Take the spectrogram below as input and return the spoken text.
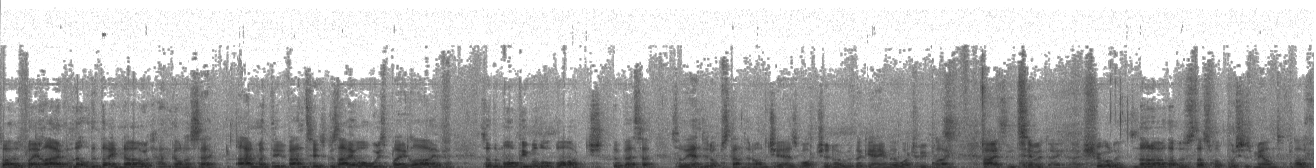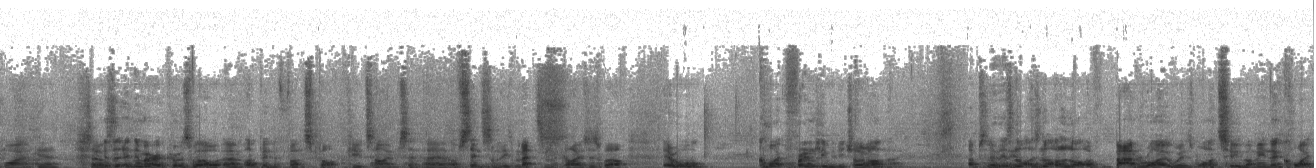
So I was playing live, and little did they know, hang on a sec, I'm at the advantage because I always play live. So the more people that watch, the better. So they ended up standing on chairs watching over the game. They watched me play. That is intimidating, though, surely. No, no, that was that's what pushes me on to play. Wow. Yeah. So in America as well, um, I've been the Funspot a few times, and uh, I've seen some of these met some of the guys as well. They're all quite friendly with each other, aren't they? Absolutely. There's not there's not a lot of bad rivalries, one or two, but I mean they're quite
